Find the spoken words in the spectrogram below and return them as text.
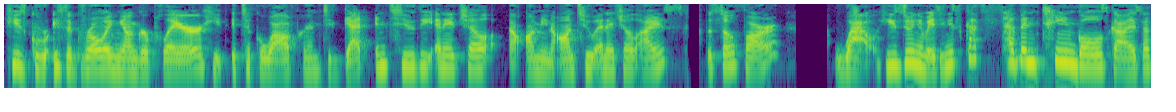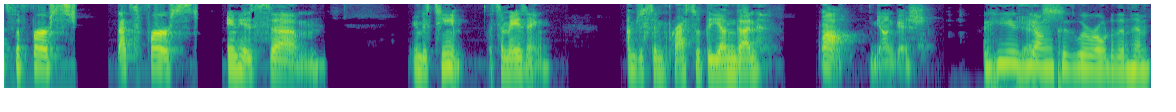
He's gr- he's a growing younger player. He it took a while for him to get into the NHL. I mean, onto NHL ice, but so far, wow, he's doing amazing. He's got 17 goals, guys. That's the first. That's first in his um in his team. That's amazing. I'm just impressed with the young gun. Well, youngish. He is Yes. young because we're older than him.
